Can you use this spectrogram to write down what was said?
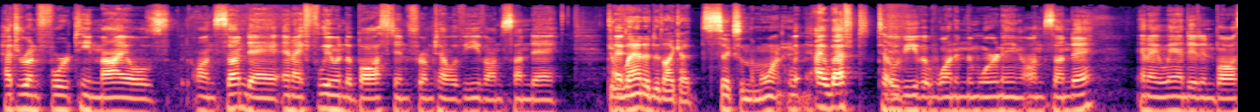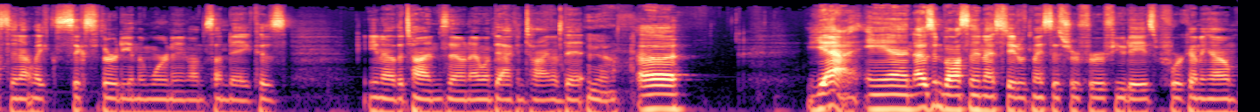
had to run 14 miles on Sunday and I flew into Boston from Tel Aviv on Sunday. It I- landed at like at six in the morning. I left Tel Aviv at 1 in the morning on Sunday and I landed in Boston at like 6:30 in the morning on Sunday cuz you know the time zone I went back in time a bit. Yeah. Uh yeah, and I was in Boston. I stayed with my sister for a few days before coming home.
